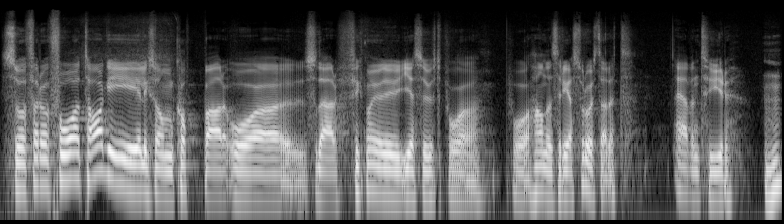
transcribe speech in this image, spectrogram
Så för att få tag i liksom, koppar och sådär fick man ju ge sig ut på, på handelsresor istället. Äventyr. Mhm.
